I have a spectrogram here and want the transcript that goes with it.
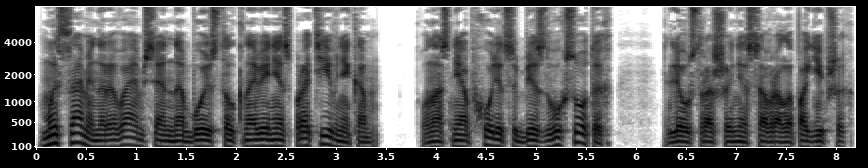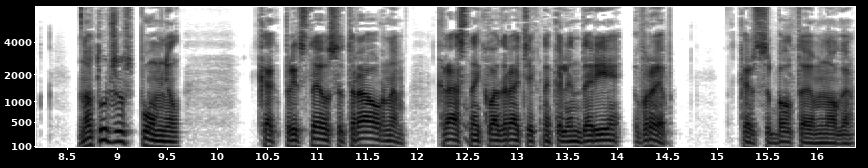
Мы сами нарываемся на боестолкновение с противником. У нас не обходится без двухсотых для устрашения соврала погибших. Но тут же вспомнил, как представился траурным красный квадратик на календаре в рэп. Кажется, болтаю много.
